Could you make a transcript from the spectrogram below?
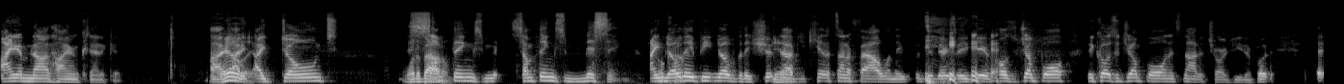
I am not high on Connecticut. Really? I, I, I, don't. What about something's them? something's missing? I okay. know they beat Nova, but they shouldn't yeah. have. You can't. It's not a foul when they they, they gave calls a jump ball. They cause a jump ball, and it's not a charge either. But uh,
